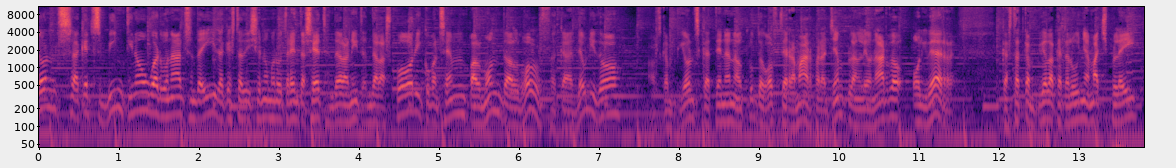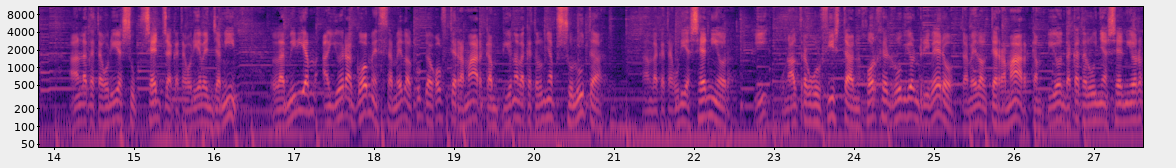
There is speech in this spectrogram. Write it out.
doncs, aquests 29 guardonats d'ahir d'aquesta edició número 37 de la nit de l'esport i comencem pel món del golf, que, déu nhi els campions que tenen el Club de Golf Terramar, per exemple, en Leonardo Oliver, que ha estat campió de Catalunya Match Play en la categoria sub-16, categoria Benjamí. La Míriam Ayora Gómez, també del Club de Golf Terramar, campiona de Catalunya absoluta en la categoria sènior i un altre golfista, en Jorge Rubio Rivero, també del Terramar, campió de Catalunya sènior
